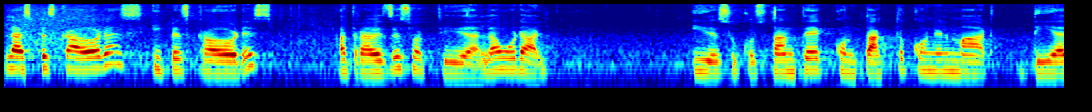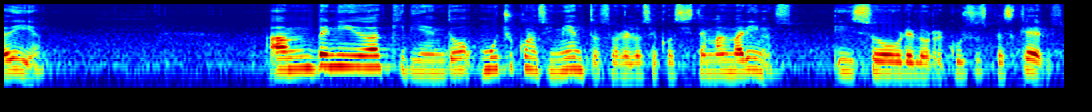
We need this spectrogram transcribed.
Las pescadoras y pescadores, a través de su actividad laboral y de su constante contacto con el mar día a día, han venido adquiriendo mucho conocimiento sobre los ecosistemas marinos y sobre los recursos pesqueros.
